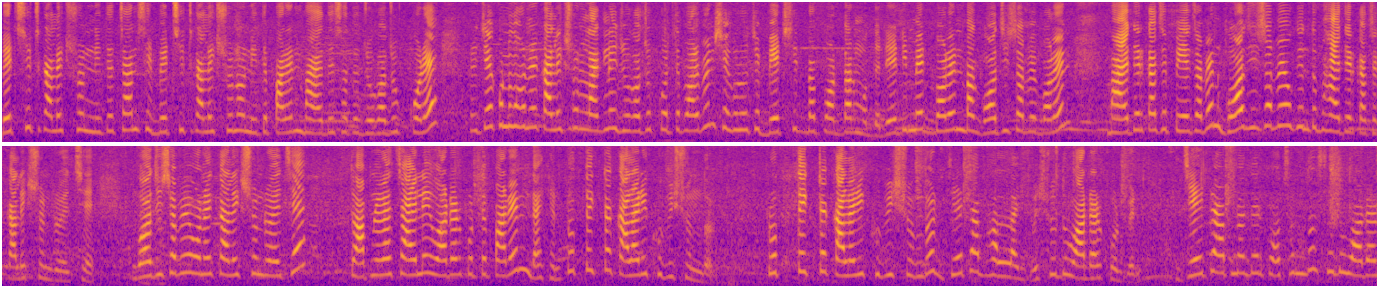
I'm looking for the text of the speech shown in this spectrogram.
বেডশিট কালেকশন নিতে চান, সেই বেডশিট কালেকশনও নিতে পারেন ভাইয়াদের সাথে যোগাযোগ করে। যে কোনো ধরনের কালেকশন লাগলেই যোগাযোগ করতে পারবেন। সেগুলো হচ্ছে বেডশিট বা পর্দার মধ্যে। রেডিমেড বলেন বা গজ হিসাবে বলেন ভাইদের কাছে পেয়ে যাবেন। গজ হিসাবেও কিন্তু ভাইদের কাছে কালেকশন রয়েছে। গজ হিসাবেও অনেক কালেকশন রয়েছে। তো আপনারা চাইলেই অর্ডার করতে পারেন। দেখেন, প্রত্যেকটা কালারই খুবই সুন্দর। প্রত্যেকটা কালারই খুবই সুন্দর। যেটা ভালো লাগবে, শুধু অর্ডার করবেন। যেটা আপনাদের পছন্দ, শুধু অর্ডার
